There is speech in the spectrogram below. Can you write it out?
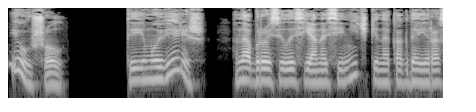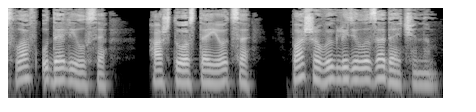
И ушел. Ты ему веришь? Набросилась я на Синичкина, когда Ярослав удалился. А что остается? Паша выглядел озадаченным.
